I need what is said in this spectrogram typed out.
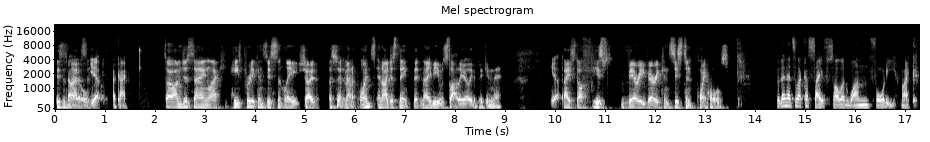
This is No, Maddison. Yeah. Okay. So I'm just saying, like, he's pretty consistently showed a certain amount of points, and I just think that maybe it was slightly early to pick him there. Yeah. based off his very, very consistent point hauls. But then it's like a safe, solid 140, like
